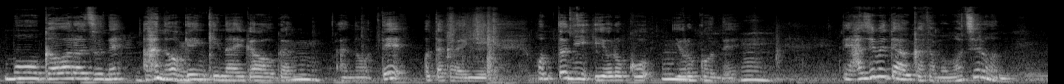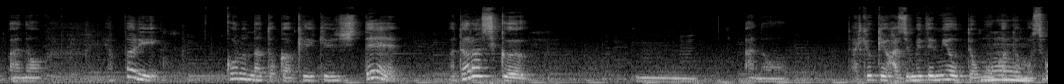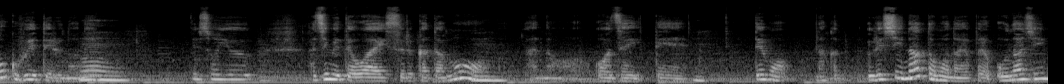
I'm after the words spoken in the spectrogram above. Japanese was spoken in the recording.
もう変わらずねあのうん。元気な笑顔が、うん。あのでお互いに本当に喜ん。喜んで。うん。で初めて会う方ももちろんあのやっぱりコロナとか経験して新しくうんあの太極拳を始めてみようって思う方もすごく増えてるのね、うん。でそういう初めてお会いする方うも、ん。あの大勢いて、でもなんか嬉しいなと思うのはやっぱり同じ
